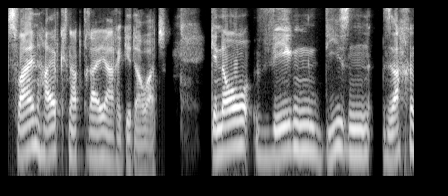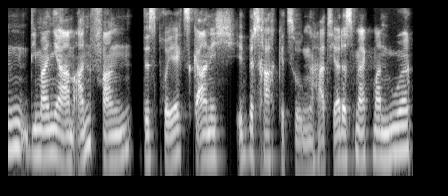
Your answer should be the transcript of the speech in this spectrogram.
zweieinhalb, knapp drei Jahre gedauert. Genau wegen diesen Sachen, die man ja am Anfang des Projekts gar nicht in Betracht gezogen hat. Ja, das merkt man nur,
